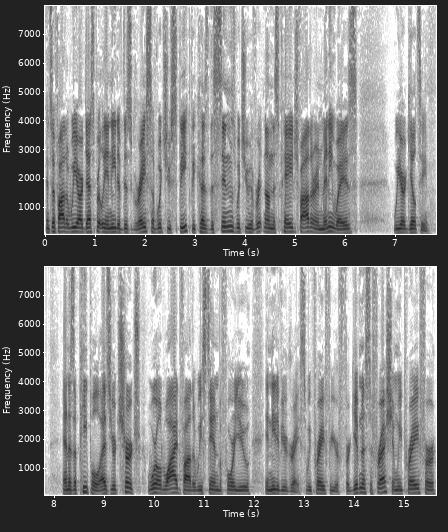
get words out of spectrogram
And so, Father, we are desperately in need of this grace of which you speak because the sins which you have written on this page, Father, in many ways, we are guilty. And as a people, as your church worldwide, Father, we stand before you in need of your grace. We pray for your forgiveness afresh, and we pray for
